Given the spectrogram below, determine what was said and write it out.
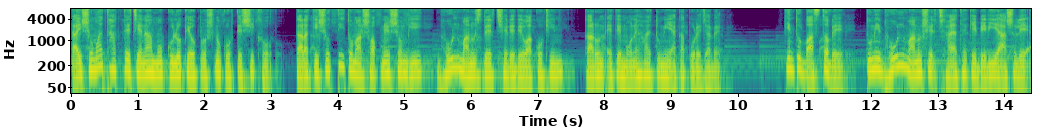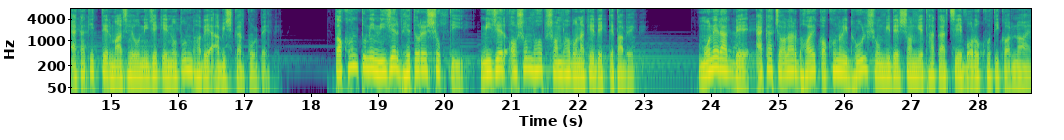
তাই সময় থাকতে চেনা মুখগুলোকেও প্রশ্ন করতে শিখো, তারা কি সত্যি তোমার স্বপ্নের সঙ্গী? ভুল মানুষদের ছেড়ে দেওয়া কঠিন, কারণ এতে মনে হয় তুমি একা পড়ে যাবে। কিন্তু বাস্তবে, তুমি ভুল মানুষের ছায়া থেকে বেরিয়ে আসলে একাকিত্বের মাঝেও নিজেকে নতুনভাবে আবিষ্কার করবে। তখন তুমি নিজের ভেতরের শক্তি, নিজের অসম্ভব সম্ভাবনাকে দেখতে পাবে। মনে রাখবে, একা চলার ভয় কখনোই ভুল সঙ্গীদের সঙ্গে থাকার চেয়ে বড় ক্ষতিকর নয়।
